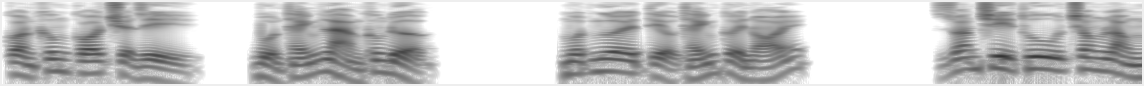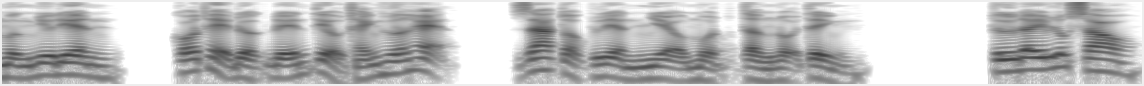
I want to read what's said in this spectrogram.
còn không có chuyện gì, bổn thánh làm không được. Một người tiểu thánh cười nói. Doan Chi Thu trong lòng mừng như điên, có thể được đến tiểu thánh hứa hẹn, gia tộc liền nhiều một tầng nội tình. Từ đây lúc sau,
